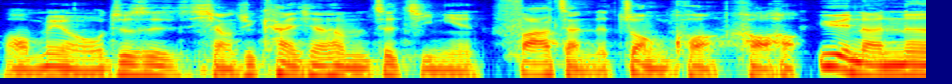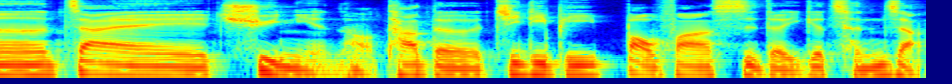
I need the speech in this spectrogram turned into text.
哦，没有，我就是想去看一下他们这几年发展的状况。哈哈，越南呢在去年哈它的 GDP 爆发式的一个成长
